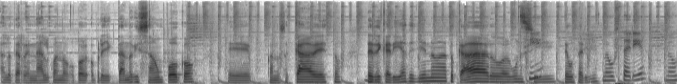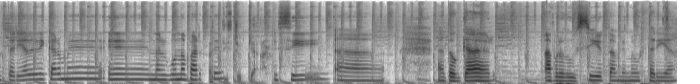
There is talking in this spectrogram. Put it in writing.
a lo terrenal, cuando o, pro- o proyectando quizá un poco, eh, cuando se acabe esto, ¿te dedicarías de lleno a tocar o alguna Sí. así? ¿Te gustaría? Me gustaría, me gustaría dedicarme eh, en alguna parte. A. Sí, a, a tocar, a producir también me gustaría.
